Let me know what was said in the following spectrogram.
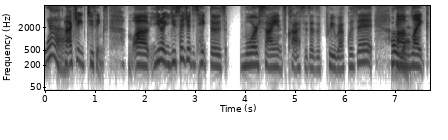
Yeah. Actually, two things. Uh, you know, you said you had to take those more science classes as a prerequisite. Oh, um, like,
